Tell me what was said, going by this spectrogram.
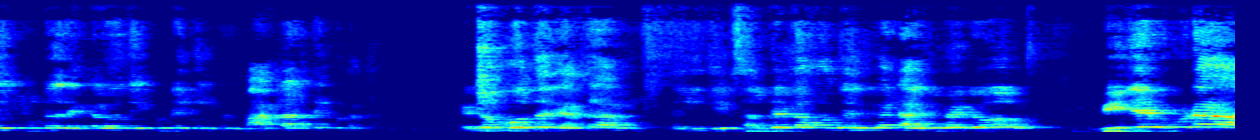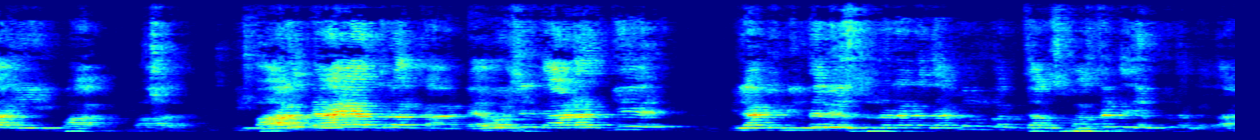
దిక్కుంటుంది ఎక్కడో దిక్కుంటుంది దీనికి మాట్లాడితే కూడా ఎటో పోతుంది అంతా. ఇది సబ్జెక్ట్లో పోతుంది ఎందుకంటే అల్టిమేట్ బీజేపీ కూడా ఈ ఈ భారత్ న్యాయాత్ర డైవర్షన్ కావడానికి ఇలాంటి నిందలు వేస్తున్నారు అనే దాంట్లో మనం చాలా స్పష్టంగా చెప్తున్నాం కదా.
